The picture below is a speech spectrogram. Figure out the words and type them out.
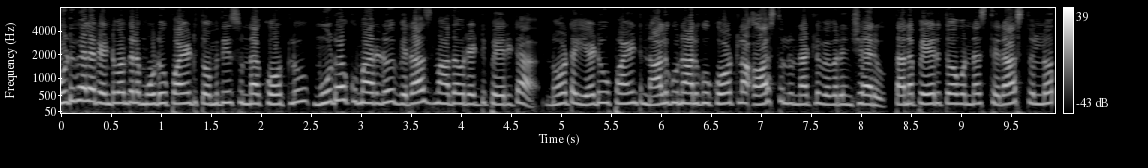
మూడు వేల రెండు వందల మూడు పాయింట్ తొమ్మిది సున్నా కోట్లు మూడో కుమారుడు విరాజ్ మాధవ్ రెడ్డి పేరిట నూట ఏడు పాయింట్ నాలుగు నాలుగు కోట్ల ఆస్తులున్నట్లు వివరించారు. తన పేరుతో ఉన్న స్థిరాస్తుల్లో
